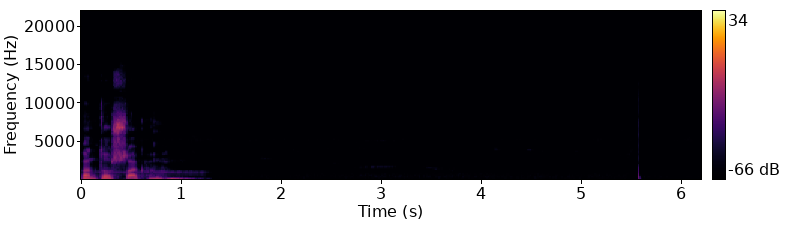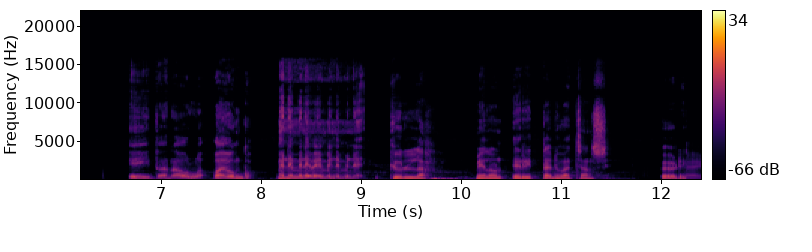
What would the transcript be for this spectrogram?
Vaan tossa aika hyvä. Ei taida olla, vai onko? Mene, mene, mene, mene, mene. Kyllä, meillä on erittäin hyvä chanssi. Birdie.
